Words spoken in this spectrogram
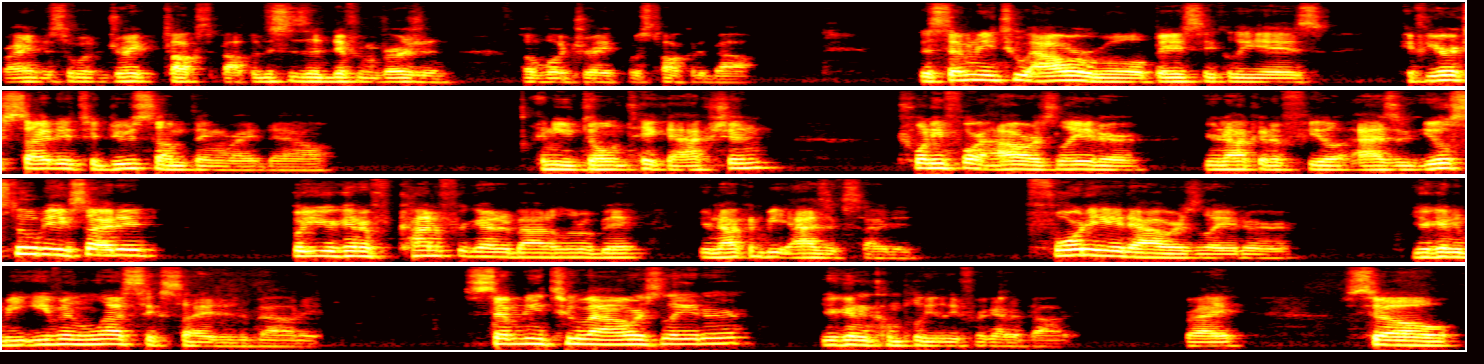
right? This is what Drake talks about, but this is a different version of what Drake was talking about. The 72 hour rule basically is if you're excited to do something right now and you don't take action, 24 hours later, you're not going to feel as you'll still be excited, but you're going to kind of forget about it a little bit. You're not going to be as excited. 48 hours later, you're going to be even less excited about it. 72 hours later, you're going to completely forget about it. Right. So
